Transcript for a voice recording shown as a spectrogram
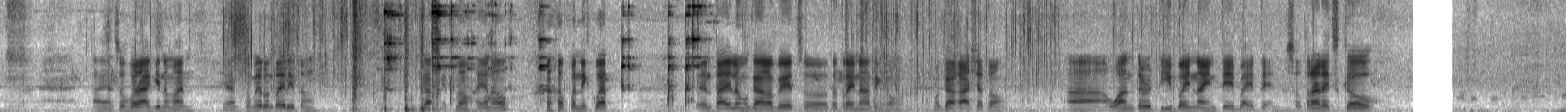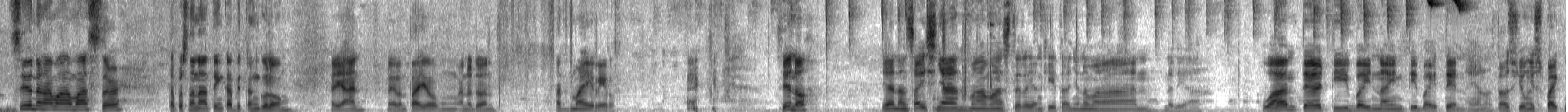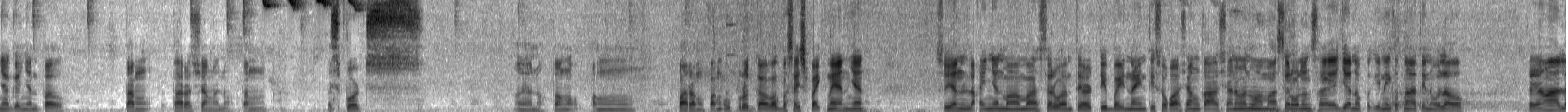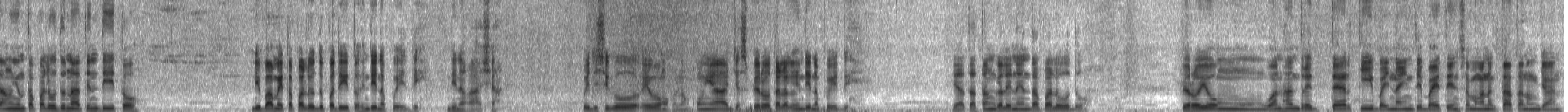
Ayan so palagi naman. Yan so meron tayo ditong gamit no ayan o panikwat Then tayo lang magkakabit so tatry natin kung magkakasya tong ah 130 by 90 by 10. So tara, let's go. So yun na nga mga master. Tapos na natin kabit ang gulong. Ayan, meron tayong ano doon, admirer. so yun no. Yan, ang size niyan mga master. Ayan, kita nyo naman. Dali ah. 130 by 90 by 10. Ayan, oh. tapos yung spike niya ganyan pa oh. Pang para siyang ano, pang sports ayan oh, pang pang parang pang off-road tawag ba sa spike na yan, yan. So yan, laki niyan mga master 130 by 90. So kasyang kasya naman mga master, walang saya diyan oh. Pag inikot natin wala oh. Kaya nga lang yung tapaludo natin dito, 'di ba may tapaludo pa dito, hindi na pwede. Hindi na kasya pwede siguro ewan ko lang kung i-adjust pero talagang hindi na pwede. Kaya tatanggalin na yung tapaludo. Pero yung 130 by 90 by 10 sa mga nagtatanong dyan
